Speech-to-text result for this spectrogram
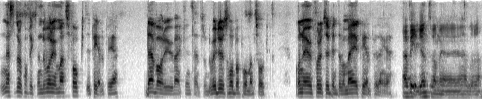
nästa stora konflikten. Då var det ju Mats Vogt i PLP. Där var du ju verkligen i centrum. Det var ju du som hoppade på Mats Vogt. Och nu får du typ inte vara med i PLP längre. Jag vill ju inte vara med heller. Nej,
